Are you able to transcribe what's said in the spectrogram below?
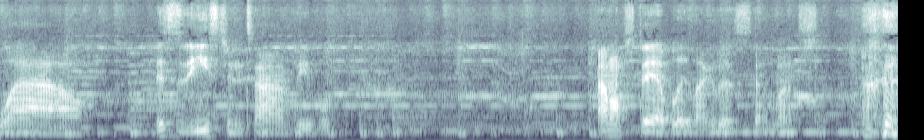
Wow. This is Eastern time, people. I don't stay up late like this that much.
